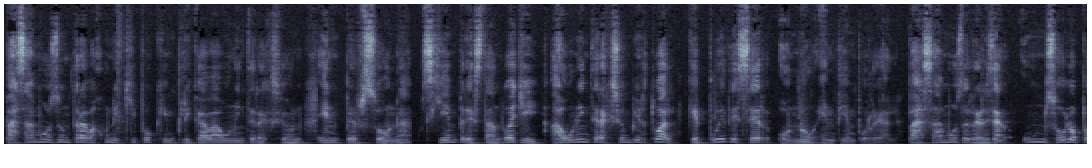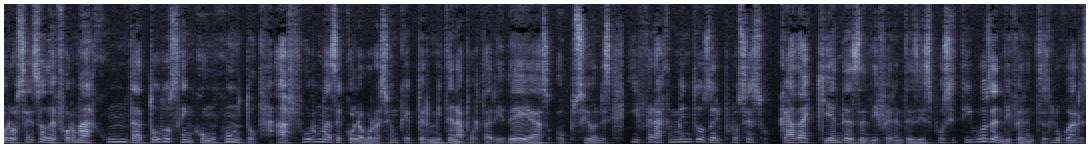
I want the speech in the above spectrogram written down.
Pasamos de un trabajo en equipo que implicaba una interacción en persona, siempre estando allí, a una interacción virtual, que puede ser o no en tiempo real. Pasamos de realizar un solo proceso de forma junta, todos en conjunto, a formas de colaboración que permiten aportar ideas, opciones y fragmentos del proceso, cada quien desde diferentes dispositivos en diferentes lugares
